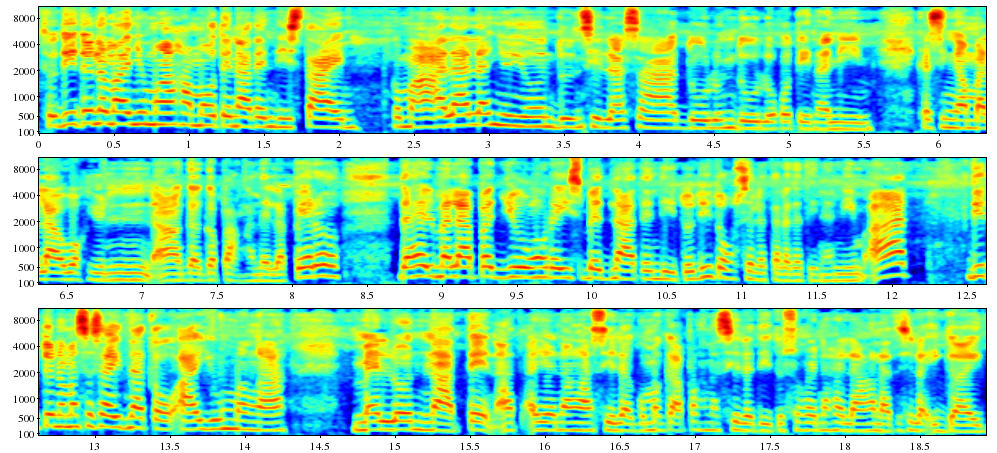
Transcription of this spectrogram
So, dito naman yung mga kamote natin this time. Kung maaalala nyo yun, dun sila sa dulong-dulo ko tinanim. Kasi nga malawak yung ah, gagapangan nila. Pero, dahil malapad yung raised bed natin dito, dito ko sila talaga tinanim. At, dito naman sa side na to ay yung mga melon natin. At, ayan na nga sila, gumagapang na sila dito. So, kailangan natin sila i-guide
